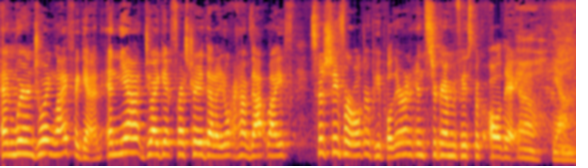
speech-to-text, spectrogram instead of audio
and we're enjoying life again. And yeah, do I get frustrated that I don't have that life, especially for older people? They're on Instagram and Facebook all day Oh yeah.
